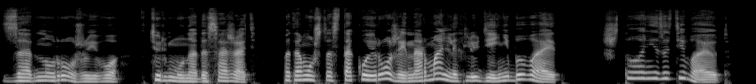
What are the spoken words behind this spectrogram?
За одну рожу его в тюрьму надо сажать, потому что с такой рожей нормальных людей не бывает. Что они затевают?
